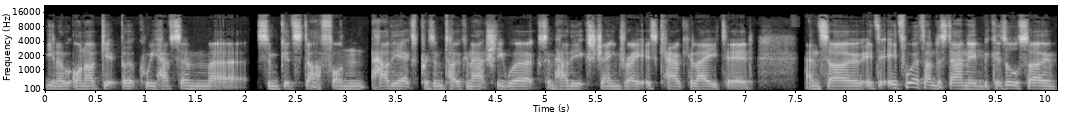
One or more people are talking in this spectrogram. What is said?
you know, on our GitBook, we have some uh, some good stuff on how the X Prism token actually works and how the exchange rate is calculated. And so it's it's worth understanding because also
